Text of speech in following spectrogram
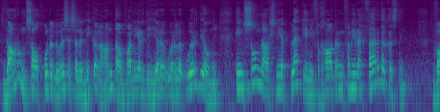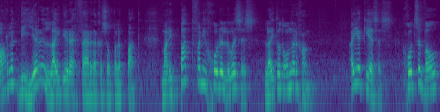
Daarom sal goddeloses hulle nie kan handhaaf wanneer die Here oor hulle oordeel nie en sondaars nie 'n plek in die vergadering van die regverdiges nie. Waarlik die Here lei die regverdiges op hulle pad, maar die pad van die goddeloses lei tot ondergang. Eie keuses, God se wil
